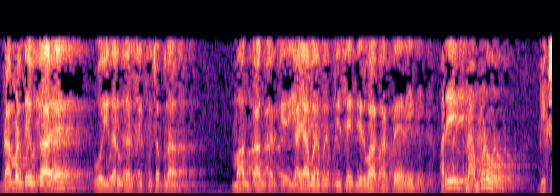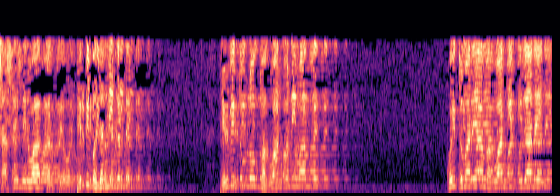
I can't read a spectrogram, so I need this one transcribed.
ब्राह्मण देवता है, वो इधर उधर से कुछ अपना मांग कांग करके यायावर वृत्ति से निर्वाह करते हैं। अरे, ब्राह्मण हो भिक्षा से निर्वाह करते और फिर भी भजन नहीं करते। फिर भी तुम लोग भगवान को नहीं मानते। कोई तुम्हारे यहाँ भगवान की पूजा नहीं।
